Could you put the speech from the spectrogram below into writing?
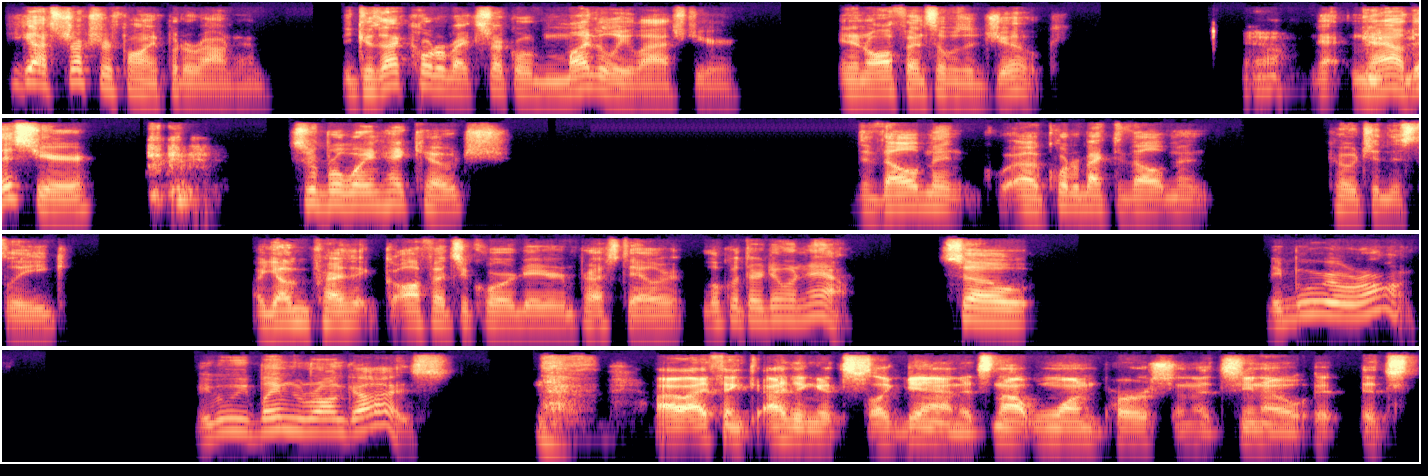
he got structure finally put around him because that quarterback struggled mightily last year in an offense that was a joke. Yeah. Now this year, Super Bowl winning head coach, development uh, quarterback development coach in this league, a young offensive coordinator in Press Taylor. Look what they're doing now. So maybe we were wrong. Maybe we blame the wrong guys. I think I think it's again, it's not one person. It's you know, it, it's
